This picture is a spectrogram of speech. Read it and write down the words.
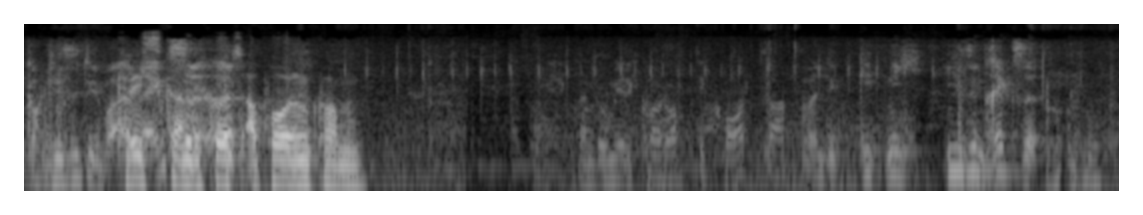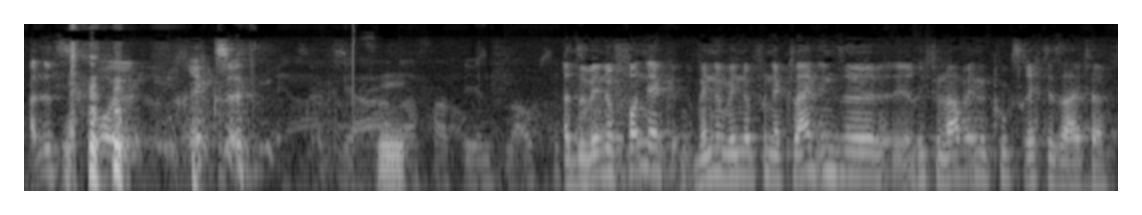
Gott, hier sind überall Chris Rexe. kann dich kurz abholen kommen. Wenn du mir Corrupti Cord sagst, Aber das geht nicht. Hier sind Rexe. Alles voll Rexe. ja, Sie- das hat die ins Laufsicht. Also wenn du von der wenn du wenn du von der kleinen Insel äh, Richtung Lavainsel guckst, rechte Seite.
